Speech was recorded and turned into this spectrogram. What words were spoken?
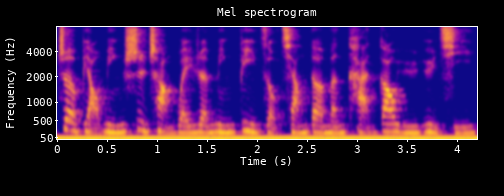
这表明市场为人民币走强的门槛高于预期。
